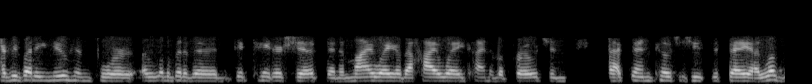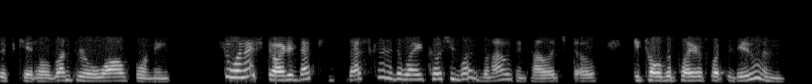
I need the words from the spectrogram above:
everybody knew him for a little bit of a dictatorship and a my way or the highway kind of approach. And back then, coaches used to say, "I love this kid; he'll run through a wall for me." So when I started, that's that's kind of the way coaching was when I was in college. So he told the players what to do, and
